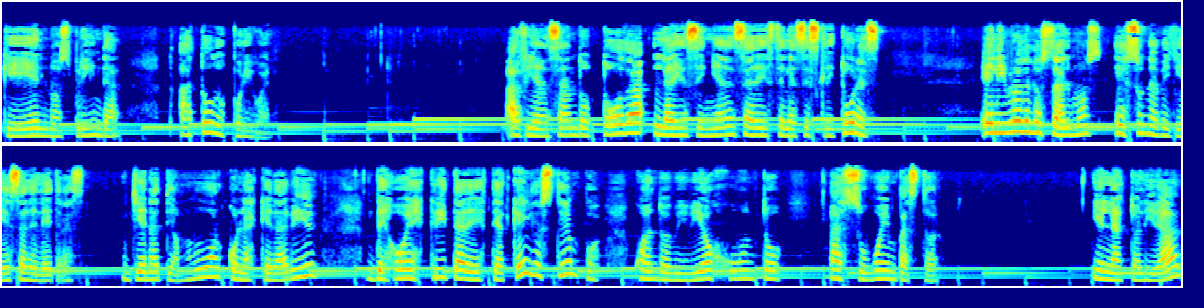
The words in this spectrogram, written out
que Él nos brinda a todos por igual. Afianzando toda la enseñanza desde las Escrituras, el libro de los Salmos es una belleza de letras, llena de amor con las que David dejó escrita desde aquellos tiempos cuando vivió junto a su buen pastor y en la actualidad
